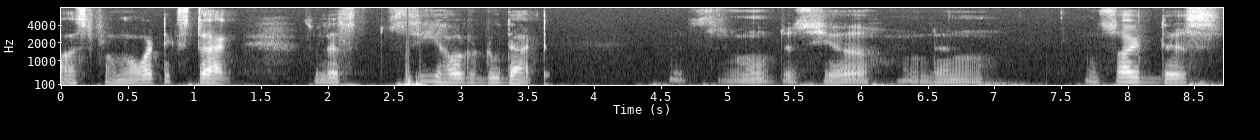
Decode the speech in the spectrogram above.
passed from our text tag so let's see how to do that. Let's move this here and then inside this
